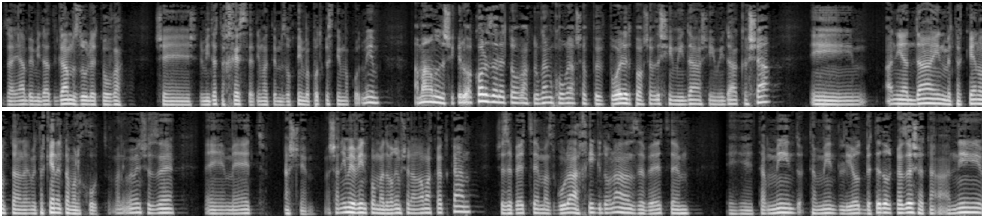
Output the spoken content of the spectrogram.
זה היה במידת גם זו לטובה, של מידת החסד, אם אתם זוכרים בפודקאסטים הקודמים, אמרנו זה שכאילו הכל זה לטובה, כאילו גם אם קורה עכשיו, פועלת פה עכשיו איזושהי מידה שהיא מידה קשה, אה, אני עדיין מתקן אותה, מתקן את המלכות, ואני מבין שזה אה, מאת השם. מה שאני מבין פה מהדברים של עד כאן, שזה בעצם הסגולה הכי גדולה, זה בעצם תמיד, תמיד להיות בתדר כזה שאתה עני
